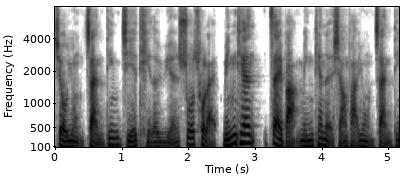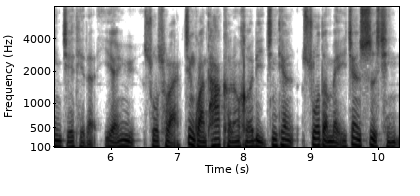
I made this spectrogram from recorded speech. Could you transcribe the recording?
就用斩钉截铁的语言说出来；明天再把明天的想法用斩钉截铁的言语说出来，尽管它可能和你今天说的每一件事情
